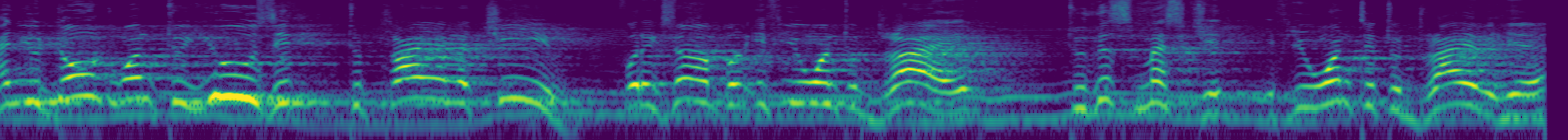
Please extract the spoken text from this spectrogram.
and you don't want to use it to try and achieve. For example, if you want to drive to this masjid, if you wanted to drive here,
